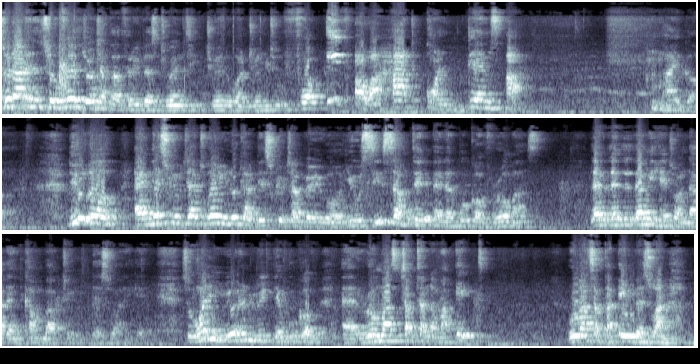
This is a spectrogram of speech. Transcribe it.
So that is so first John chapter 3, verse 20, 21, 22. For if our heart condemns us, my God. Do you know, and this scripture, when you look at this scripture very well, you see something in the book of Romans. Let, let, let me hit on that and come back to this one again. So when you read- the book of uh, Romans chapter number 8, Romans chapter 8, verse 1.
